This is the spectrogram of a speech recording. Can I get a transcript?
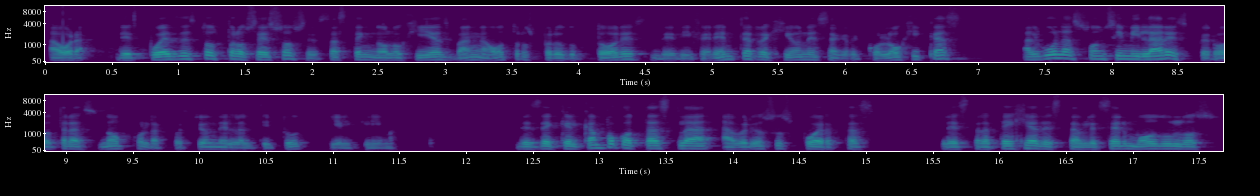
Ahora, después de estos procesos, estas tecnologías van a otros productores de diferentes regiones agroecológicas. Algunas son similares, pero otras no por la cuestión de la altitud y el clima. Desde que el campo Cotazla abrió sus puertas, la estrategia de establecer módulos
